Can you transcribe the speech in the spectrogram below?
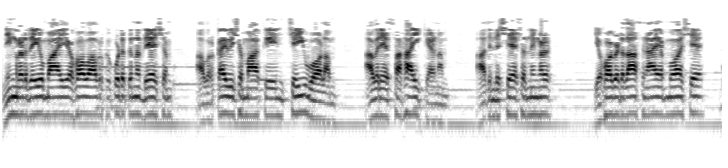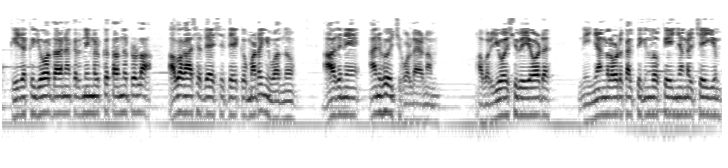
നിങ്ങളുടെ ദൈവമായ യഹോവ അവർക്ക് കൊടുക്കുന്ന ദേശം അവർ കൈവശമാക്കുകയും ചെയ്യുവോളം അവരെ സഹായിക്കണം. അതിന്റെ ശേഷം നിങ്ങൾ യഹോവയുടെ ദാസനായ മോശെ കിഴക്ക് യോർദാനക്കർ നിങ്ങൾക്ക് തന്നിട്ടുള്ള അവകാശദേശത്തേക്ക് മടങ്ങിവന്നു. അതിനെ അനുഭവിച്ചു കൊള്ളണം അവർ യോശുവയോട് നീ ഞങ്ങളോട് കൽപ്പിക്കുന്നതൊക്കെയും ഞങ്ങൾ ചെയ്യും.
